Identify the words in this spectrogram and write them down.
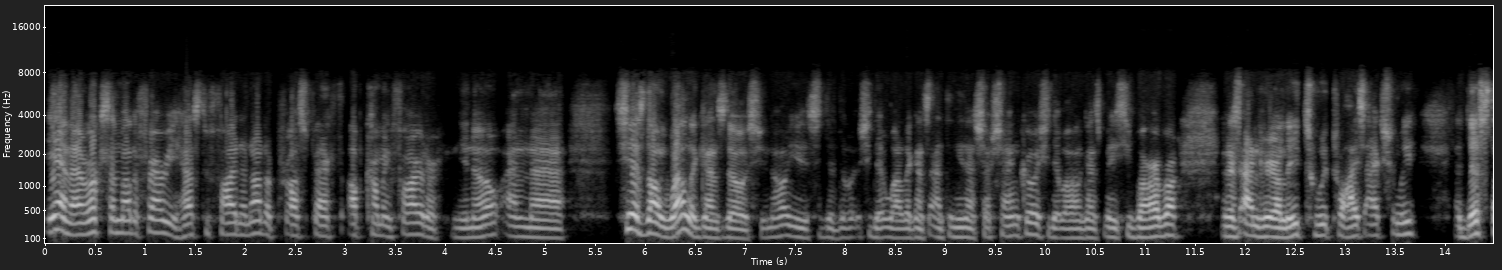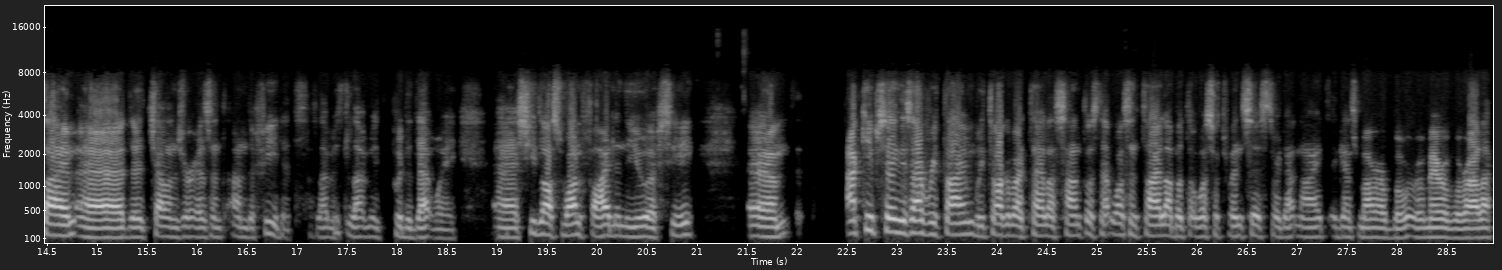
Yeah, man, Roxanne Modafferi has to fight another prospect, upcoming fighter, you know, and uh, she has done well against those. You know, she did she did well against Antonina Shevchenko. She did well against Maycee Barber, against Andrea Lee tw- twice actually. This time, uh, the challenger isn't undefeated. Let me let me put it that way. Uh, she lost one fight in the UFC. Um, I keep saying this every time we talk about Taila Santos. That wasn't Taila, but that was her twin sister that night against Mara Romero Borella,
